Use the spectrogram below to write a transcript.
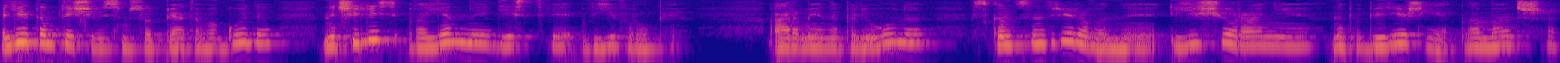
Летом 1805 года начались военные действия в Европе. Армия Наполеона, сконцентрированная еще ранее на побережье Ла-Манша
